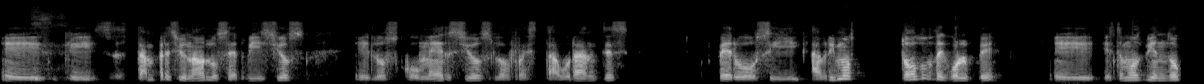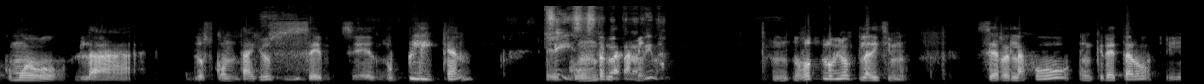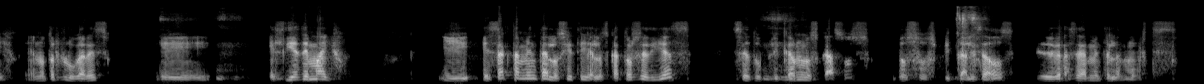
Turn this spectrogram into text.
eh, que están presionados los servicios, eh, los comercios, los restaurantes, pero si abrimos todo de golpe, eh, estamos viendo cómo la, los contagios se, se duplican sí, con un Nosotros lo vimos clarísimo. Se relajó en Querétaro y en otros lugares el 10 de mayo Y exactamente a los 7 y a los 14 días se duplicaron los casos, los hospitalizados y desgraciadamente las muertes.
